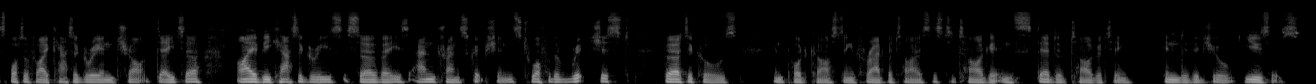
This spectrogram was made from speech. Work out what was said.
Spotify category and chart data, IAB categories, surveys, and transcriptions to offer the richest verticals in podcasting for advertisers to target instead of targeting individual users.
